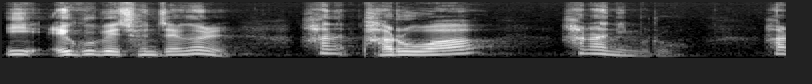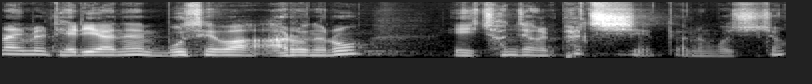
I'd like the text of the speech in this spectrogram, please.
이 애굽의 전쟁을 한- 바로와 하나님으로 하나님을 대리하는 모세와 아론으로 이 전쟁을 펼치시겠다는 것이죠.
